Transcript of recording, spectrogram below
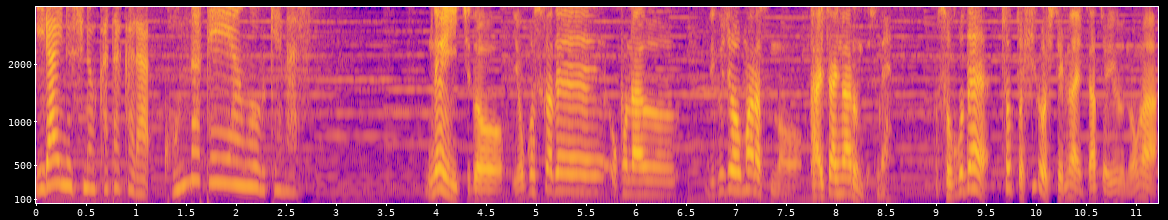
依頼主の方からこんな提案を受けます。年一度、横須賀で行う陸上マラソンの大会があるんですね。そこでちょっと披露してみないかというのが、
